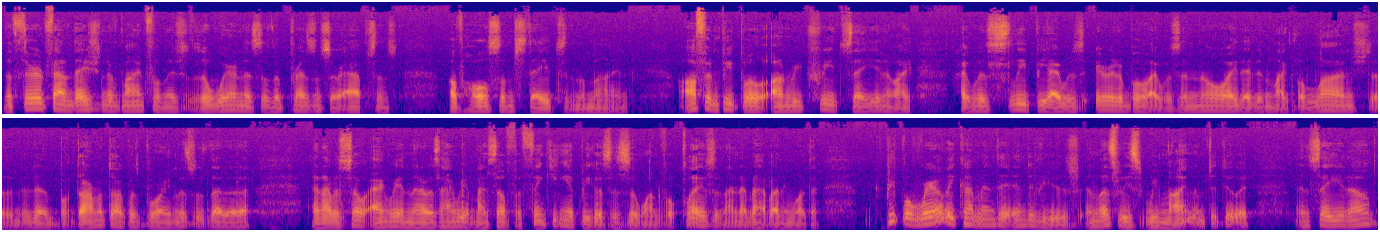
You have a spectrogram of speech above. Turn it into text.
The third foundation of mindfulness is awareness of the presence or absence of wholesome states in the mind. Often people on retreat say, you know, I, I was sleepy, I was irritable, I was annoyed, I didn't like the lunch, the, Dharma talk was boring, this was da da da. And I was so angry, and then I was angry at myself for thinking it because this is a wonderful place and I never have any more time. People rarely come into interviews unless we remind them to do it and say, you know,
